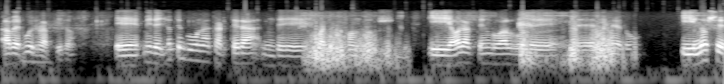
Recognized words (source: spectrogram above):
A ver, muy rápido. Eh, mire, yo tengo una cartera de cuatro fondos y ahora tengo algo de dinero y no sé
